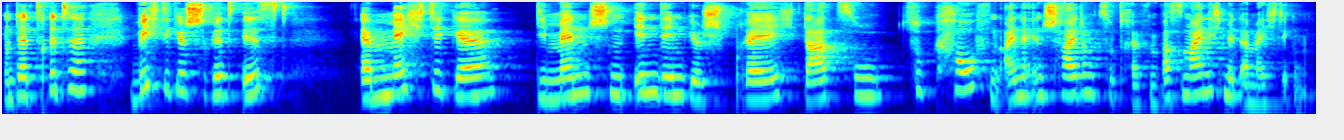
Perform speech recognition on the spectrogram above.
Und der dritte wichtige Schritt ist, ermächtige die Menschen in dem Gespräch dazu zu kaufen, eine Entscheidung zu treffen. Was meine ich mit ermächtigen?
